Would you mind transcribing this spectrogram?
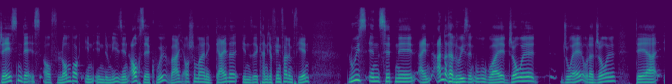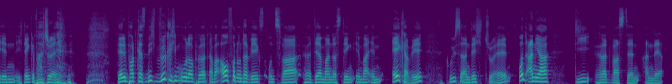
Jason, der ist auf Lombok in Indonesien. Auch sehr cool. War ich auch schon mal eine geile Insel. Kann ich auf jeden Fall empfehlen. Luis in Sydney, ein anderer Luis in Uruguay. Joel, Joel oder Joel, der in, ich denke mal Joel, der den Podcast nicht wirklich im Urlaub hört, aber auch von unterwegs. Und zwar hört der Mann das Ding immer im LKW. Grüße an dich, Joel. Und Anja, die hört was denn an der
